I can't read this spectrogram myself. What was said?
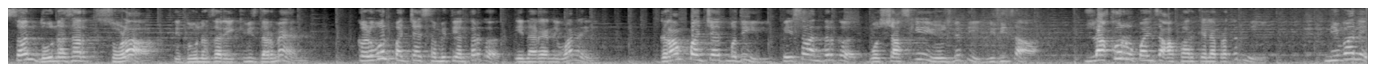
सन दोन हजार सोळा ते दोन हजार एकवीस दरम्यान कळवण पंचायत समिती अंतर्गत येणाऱ्या निवाने ग्रामपंचायत मधील पेसा अंतर्गत व शासकीय योजनेतील निधीचा लाखो रुपयांचा आभार केल्याप्रकरणी निवाने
